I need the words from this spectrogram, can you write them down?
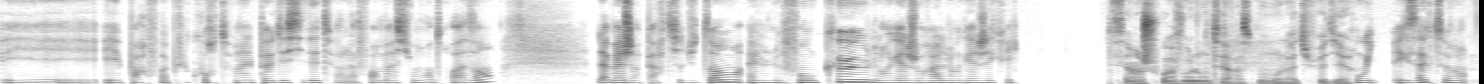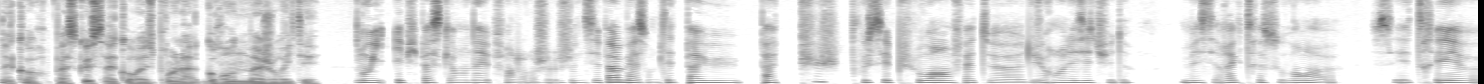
est, est, parfois plus courte, enfin, elles peuvent décider de faire la formation en trois ans. la majeure partie du temps, elles ne font que langage oral, langage écrit. C'est un choix volontaire à ce moment-là, tu veux dire? Oui, exactement. D'accord, parce que ça correspond à la grande majorité. Oui, et puis parce qu'à mon avis, enfin, je, je, ne sais pas, mais elles ont peut-être pas eu, pas pu pousser plus loin en fait euh, durant les études. Mais c'est vrai que très souvent, euh, c'est très euh,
